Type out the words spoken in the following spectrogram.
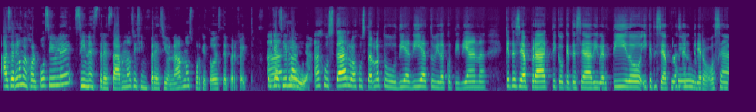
hacer lo mejor posible sin estresarnos y sin presionarnos porque todo esté perfecto. Porque así es la vida. Ajustarlo, ajustarlo a tu día a día, a tu vida cotidiana, que te sea práctico, que te sea divertido y que te sea placentero. O sea,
